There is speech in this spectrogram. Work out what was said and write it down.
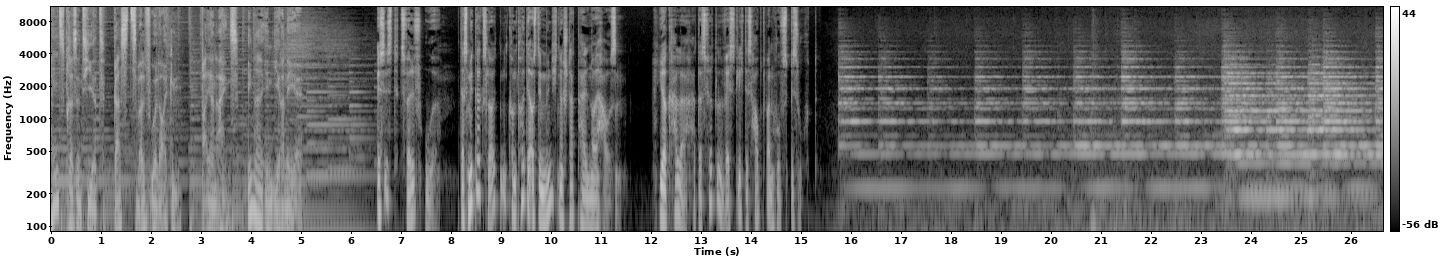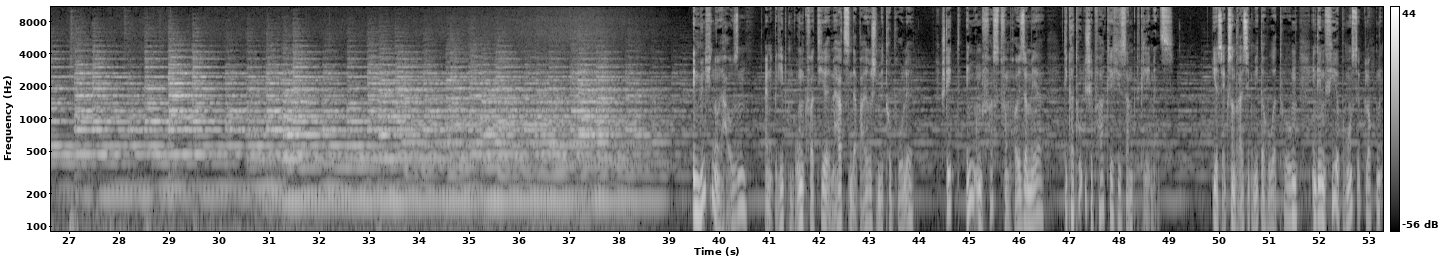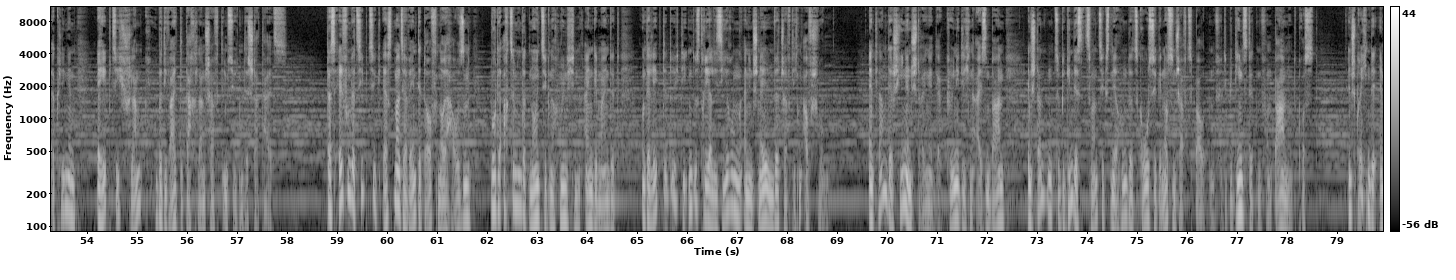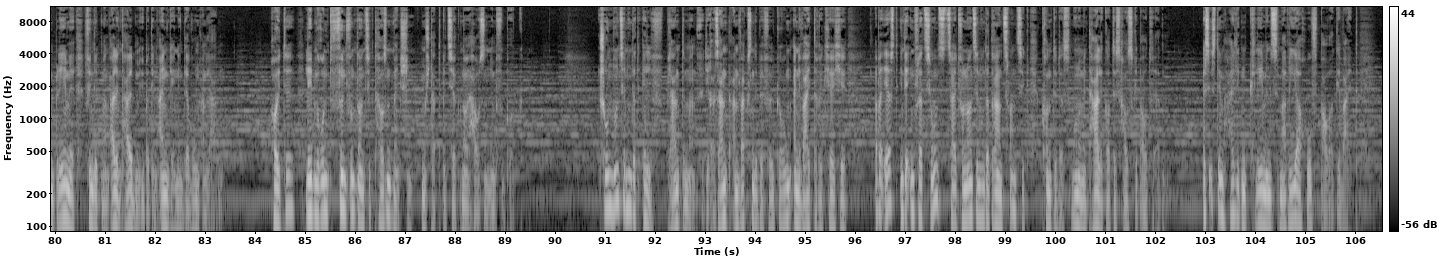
1 präsentiert das 12 Uhr Läuten. Bayern 1, immer in ihrer Nähe. Es ist 12 Uhr. Das Mittagsläuten kommt heute aus dem Münchner Stadtteil Neuhausen. Jörg Haller hat das Viertel westlich des Hauptbahnhofs besucht. In München-Neuhausen, einem beliebten Wohnquartier im Herzen der bayerischen Metropole, steht eng umfasst vom Häusermeer die katholische Pfarrkirche St. Clemens. Ihr 36 Meter hoher Turm, in dem vier Bronzeglocken erklingen, erhebt sich schlank über die weite Dachlandschaft im Süden des Stadtteils. Das 1170 erstmals erwähnte Dorf Neuhausen wurde 1890 nach München eingemeindet und erlebte durch die Industrialisierung einen schnellen wirtschaftlichen Aufschwung. Entlang der Schienenstränge der königlichen Eisenbahn entstanden zu Beginn des 20. Jahrhunderts große Genossenschaftsbauten für die Bediensteten von Bahn und Post. Entsprechende Embleme findet man allenthalben über den Eingängen der Wohnanlagen. Heute leben rund 95.000 Menschen im Stadtbezirk Neuhausen-Nymphenburg. Schon 1911 plante man für die rasant anwachsende Bevölkerung eine weitere Kirche, aber erst in der Inflationszeit von 1923 konnte das monumentale Gotteshaus gebaut werden. Es ist dem heiligen Clemens Maria Hofbauer geweiht,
